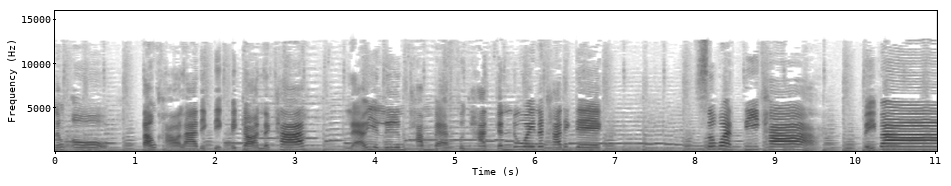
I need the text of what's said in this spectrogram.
น้องโอ ต้องขอลาเด็กๆไปก่อนนะคะ แล้วอย่าลืมทำแบบฝึกหัดกันด้วยนะคะเด็กๆ สวัสดีค่ะ บ๊ายบาย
